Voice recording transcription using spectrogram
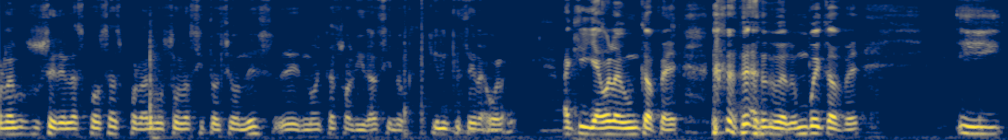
por algo suceden las cosas, por algo son las situaciones, eh, no hay casualidad, sino que tienen que ser ahora. Aquí y ahora un café, bueno, un buen café. Y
